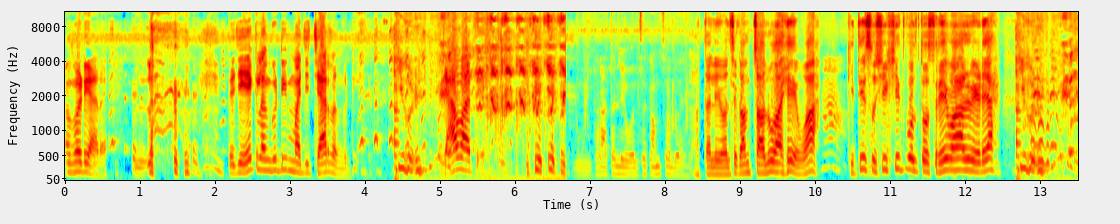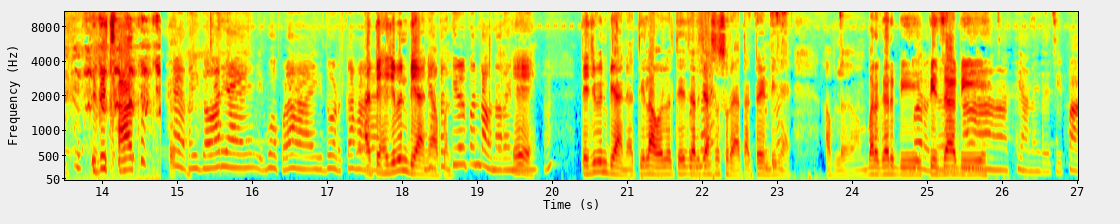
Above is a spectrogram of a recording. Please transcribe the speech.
लंगोटी आ रहा त्याची एक लंगोटी माझी चार लंगोटी. क्या बात आहे. आता लेवलचं काम चालू आहे. आता लेवलचं काम चालू आहे. वा किती सुशिक्षित बोलतोस रे वा वेड्या. किती छान. आता ही गवारी आहे ही भोपळा आहे ही दोडका आहे. ह्याची पण बियाणे आता आपण. तीळ पण लावणार आहे ए मी. हं? त्याची पण बियाणे ती लावलं ते जर जास्त सुरू आहे. आता ट्रेंडिंग आहे. आपलं बर्गर बी बरं, पिझ्झा बी. हा, हा, ती आणायची ती पा.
